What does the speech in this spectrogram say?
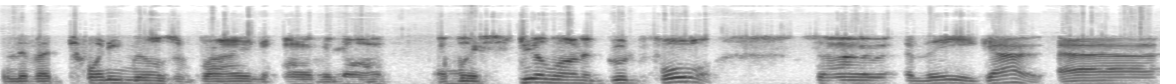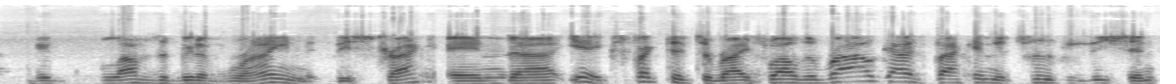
and they've had 20 mils of rain overnight, and we're still on a good four. So there you go. Uh, it loves a bit of rain, this track, and uh, yeah, expect it to race well. The rail goes back in the true position.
